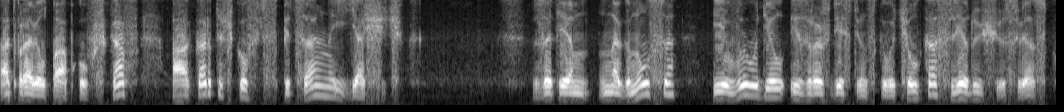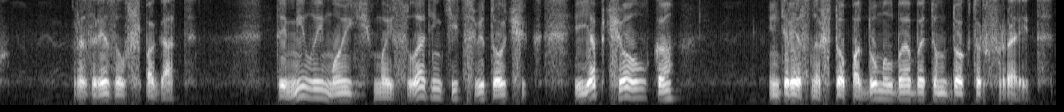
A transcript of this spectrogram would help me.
отправил папку в шкаф, а карточку в специальный ящичек. Затем нагнулся и выудил из рождественского чулка следующую связку. Разрезал шпагат. «Ты, милый мой, мой сладенький цветочек, и я пчелка». Интересно, что подумал бы об этом доктор Фрейд?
